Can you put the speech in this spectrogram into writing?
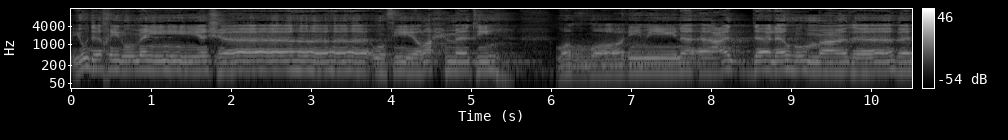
يدخل من يشاء في رحمته والظالمين أعد لهم عذابا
